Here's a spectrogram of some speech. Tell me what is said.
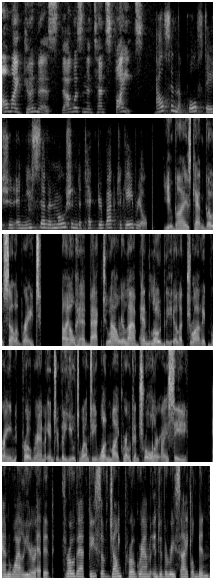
Oh my goodness, that was an intense fight. I'll send the pole station and U7 motion detector back to Gabriel. You guys can go celebrate. I'll head back to our lab and load the electronic brain program into the U21 microcontroller IC. And while you're at it, throw that piece of junk program into the recycle bin.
